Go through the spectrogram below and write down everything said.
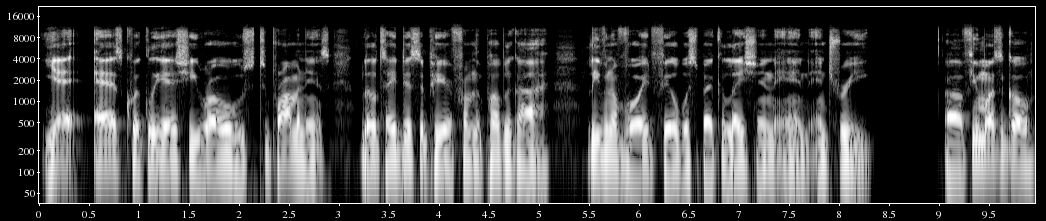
Yet, as quickly as she rose to prominence, Lil Tay disappeared from the public eye, leaving a void filled with speculation and intrigue. Uh, a few months ago,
